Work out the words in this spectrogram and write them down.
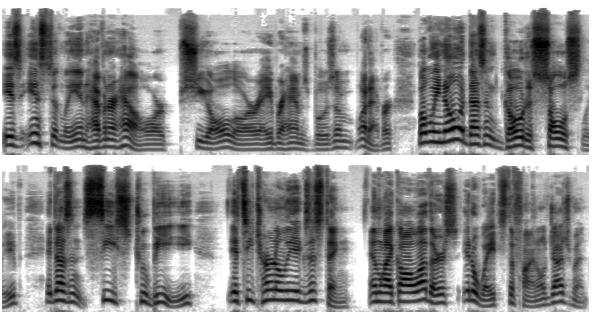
is instantly in heaven or hell, or Sheol, or Abraham's bosom, whatever. But we know it doesn't go to soul sleep. It doesn't cease to be. It's eternally existing. And like all others, it awaits the final judgment.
